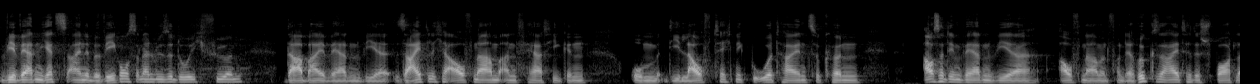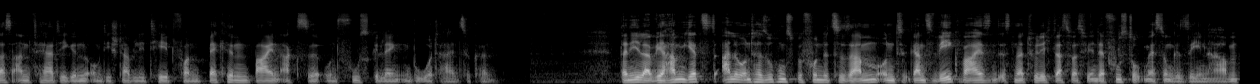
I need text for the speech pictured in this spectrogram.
Wir werden jetzt eine Bewegungsanalyse durchführen. Dabei werden wir seitliche Aufnahmen anfertigen um die Lauftechnik beurteilen zu können. Außerdem werden wir Aufnahmen von der Rückseite des Sportlers anfertigen, um die Stabilität von Becken, Beinachse und Fußgelenken beurteilen zu können. Daniela, wir haben jetzt alle Untersuchungsbefunde zusammen und ganz wegweisend ist natürlich das, was wir in der Fußdruckmessung gesehen haben,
